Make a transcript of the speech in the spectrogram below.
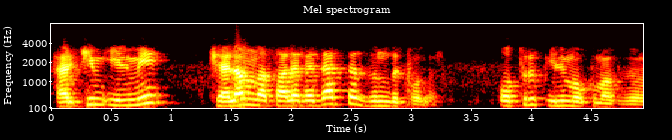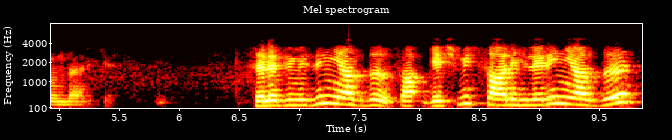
Her kim ilmi kelamla talep ederse zındık olur. Oturup ilim okumak zorunda herkes selefimizin yazdığı, geçmiş salihlerin yazdığı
